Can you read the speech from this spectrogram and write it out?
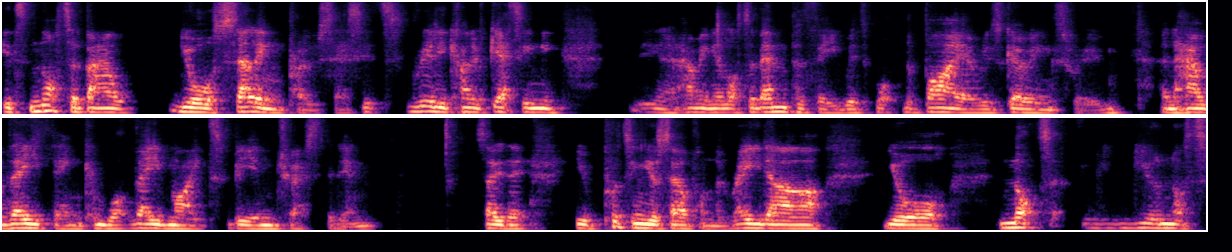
it's not about your selling process. It's really kind of getting, you know, having a lot of empathy with what the buyer is going through and how they think and what they might be interested in. So that you're putting yourself on the radar, you're not you're not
